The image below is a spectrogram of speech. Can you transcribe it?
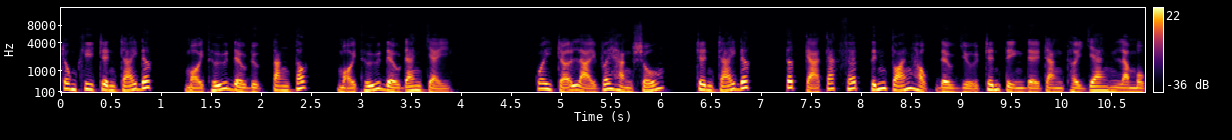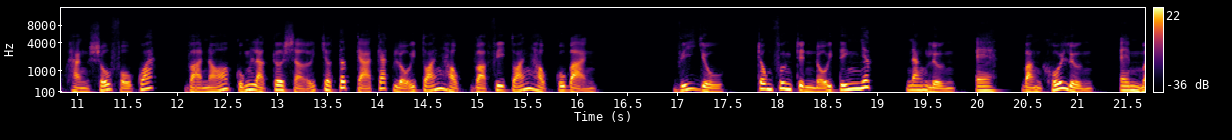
Trong khi trên trái đất, mọi thứ đều được tăng tốc, mọi thứ đều đang chạy. Quay trở lại với hằng số, trên trái đất, tất cả các phép tính toán học đều dựa trên tiền đề rằng thời gian là một hằng số phổ quát, và nó cũng là cơ sở cho tất cả các lỗi toán học và phi toán học của bạn. Ví dụ, trong phương trình nổi tiếng nhất, năng lượng E bằng khối lượng m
